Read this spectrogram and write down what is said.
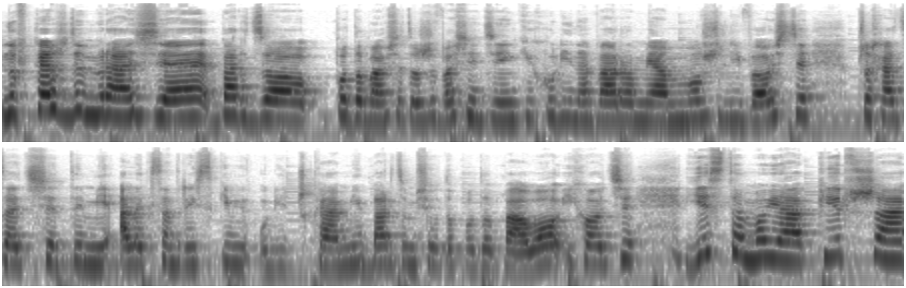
No w każdym razie bardzo podoba mi się to, że właśnie dzięki Julii Navarro miałam możliwość przechadzać się tymi aleksandryjskimi uliczkami. Bardzo mi się to podobało i choć jest to moja pierwsza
